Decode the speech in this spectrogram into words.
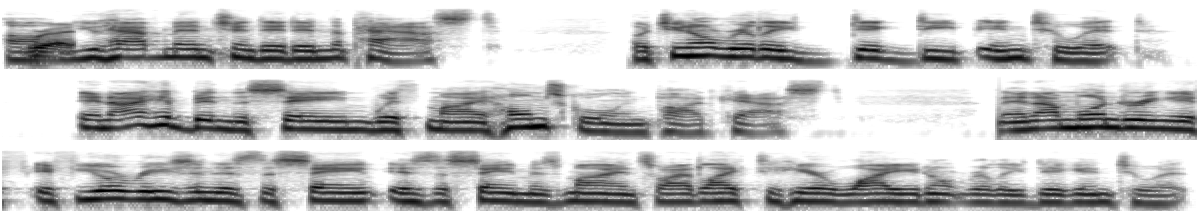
Um, right. You have mentioned it in the past, but you don't really dig deep into it. And I have been the same with my homeschooling podcast. And I'm wondering if if your reason is the same is the same as mine. So I'd like to hear why you don't really dig into it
